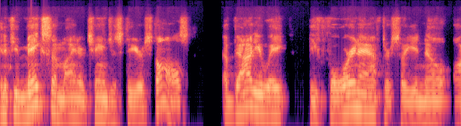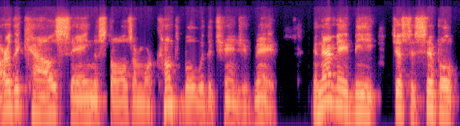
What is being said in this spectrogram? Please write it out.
And if you make some minor changes to your stalls, evaluate before and after so you know are the cows saying the stalls are more comfortable with the change you've made? And that may be just as simple.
